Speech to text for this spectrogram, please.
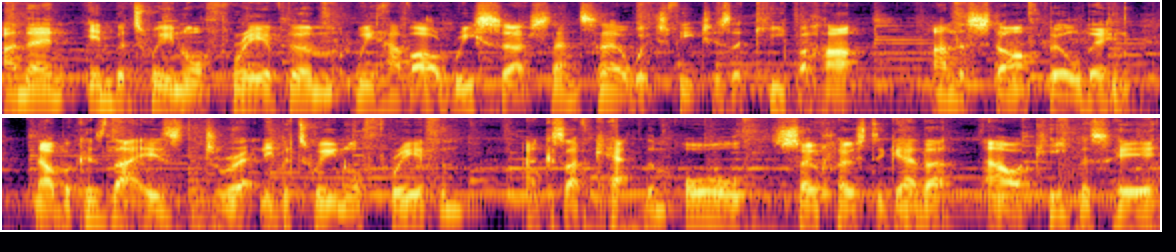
And then in between all three of them, we have our research centre, which features a keeper hut and a staff building. Now, because that is directly between all three of them, and because I've kept them all so close together, our keepers here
